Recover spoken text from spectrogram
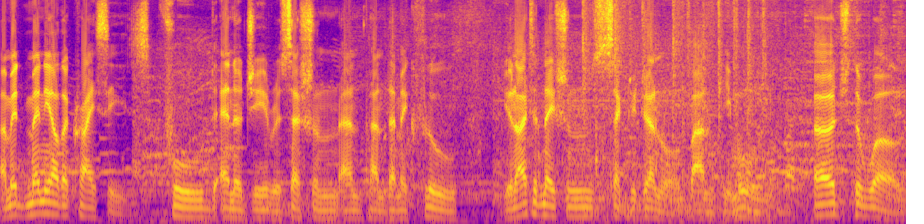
Amid many other crises, food, energy, recession and pandemic flu, United Nations Secretary General Ban Ki-moon urged the world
